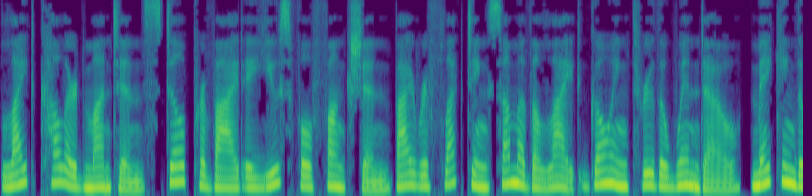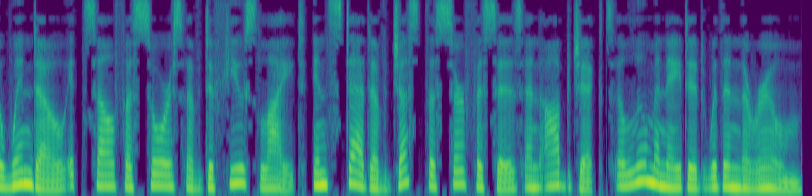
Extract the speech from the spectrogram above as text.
light-colored muntins still provide a useful function by reflecting some of the light going through the window, making the window itself a source of diffuse light instead of just the surfaces and objects illuminated within the room.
